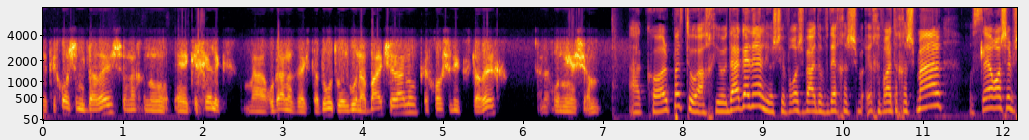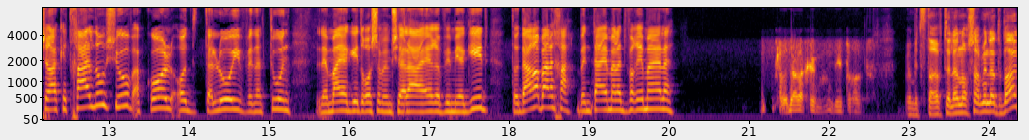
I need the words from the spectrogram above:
וככל שנידרש, אנחנו אה, כחלק מהאורגן הזה, ההסתדרות הוא ארגון הבית שלנו, ככל שנצטרך, אנחנו נהיה שם. הכל פתוח. יהודה גדל, יושב ראש ועד עובדי חש... חברת החשמל, עושה רושם שרק התחלנו, שוב, הכל עוד תלוי ונתון למה יגיד ראש הממשלה הערב אם יגיד. תודה רבה לך בינתיים על הדברים האלה. תודה לכם, להתראות. ומצטרפת אלינו עכשיו מנתב"ג,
